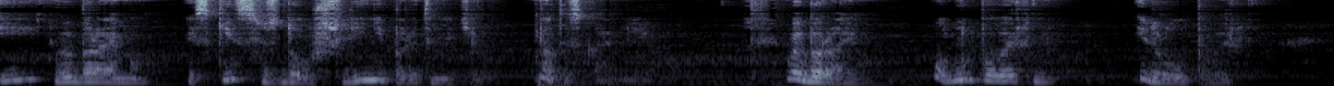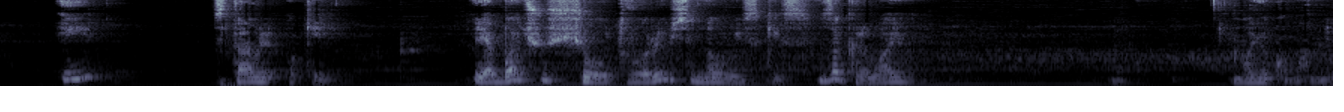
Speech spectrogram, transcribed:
І вибираємо ескіз вздовж лінії перетину тіл. Натискаємо на нього. Вибираю одну поверхню і другу поверхню. І ставлю ОК. Я бачу, що утворився новий ескіз. Закриваю мою команду.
